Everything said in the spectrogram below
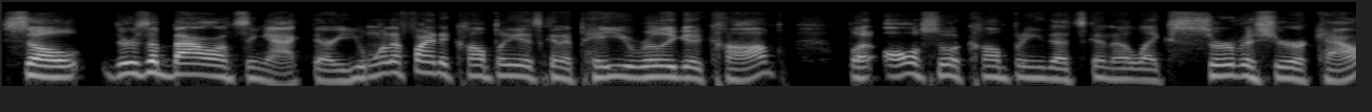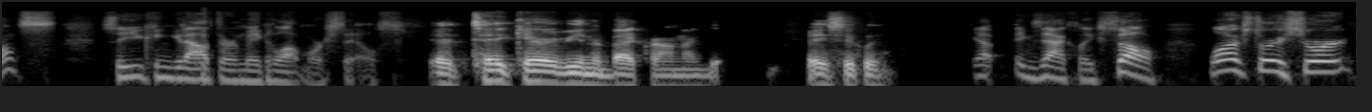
So there's a balancing act there. You want to find a company that's going to pay you really good comp, but also a company that's going to like service your accounts so you can get out there and make a lot more sales. Yeah, take care of you in the background, basically. Yep, exactly. So, long story short,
